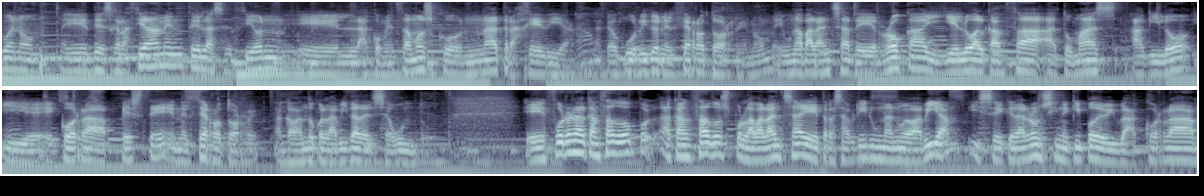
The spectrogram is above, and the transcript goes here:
bueno, eh, desgraciadamente la sección eh, la comenzamos con una tragedia, la que ha ocurrido en el Cerro Torre. Eh, una avalancha de roca y hielo alcanza a Tomás Aguiló y Corra Peste en el Cerro Torre, acabando con la vida del segundo. Eh, fueron alcanzados por la avalancha eh, tras abrir una nueva vía y se quedaron sin equipo de viva. Corra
